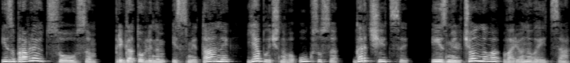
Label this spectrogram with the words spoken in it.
и заправляют соусом, приготовленным из сметаны, яблочного уксуса, горчицы и измельченного вареного яйца.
